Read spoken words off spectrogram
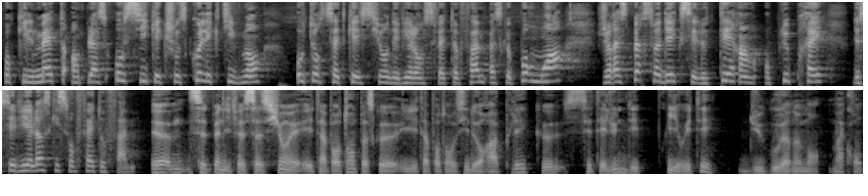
pour qu'ils mettent en place aussi quelque chose collectivement autour de cette question des violences faites aux femmes, parce que pour moi, je reste persuadée que c'est le terrain au plus près de ces violences qui sont faites aux femmes. Euh, cette manifestation est, est importante parce qu'il est important aussi de rappeler que c'était l'une des priorités du gouvernement Macron.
